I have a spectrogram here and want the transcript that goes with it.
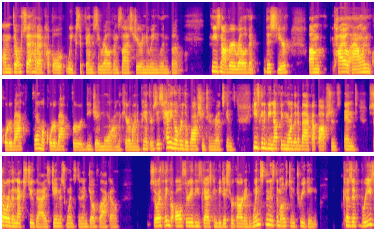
um, Dorsett had a couple weeks of fantasy relevance last year in New England, but he's not very relevant this year. Um, Kyle Allen, quarterback, former quarterback for DJ Moore on the Carolina Panthers, is heading over to the Washington Redskins. He's going to be nothing more than a backup option, and so are the next two guys, Jameis Winston and Joe Flacco. So I think all three of these guys can be disregarded. Winston is the most intriguing because if Brees,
